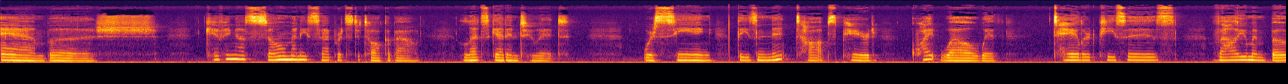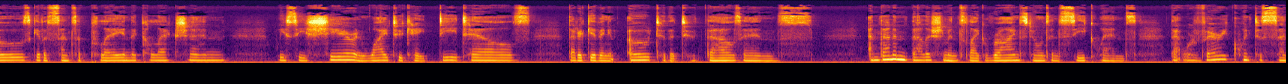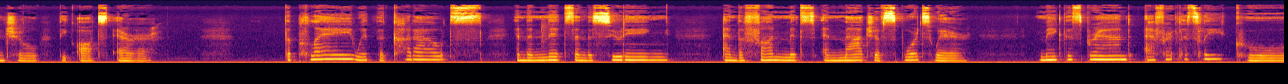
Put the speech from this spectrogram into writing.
Ambush. Giving us so many separates to talk about. Let's get into it. We're seeing these knit tops paired quite well with tailored pieces. Volume and bows give a sense of play in the collection. We see sheer and Y2K details that are giving an ode to the 2000s. And then embellishments like rhinestones and sequins that were very quintessential the aughts era. The play with the cutouts and the knits and the suiting and the fun mix and match of sportswear make this brand effortlessly cool.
